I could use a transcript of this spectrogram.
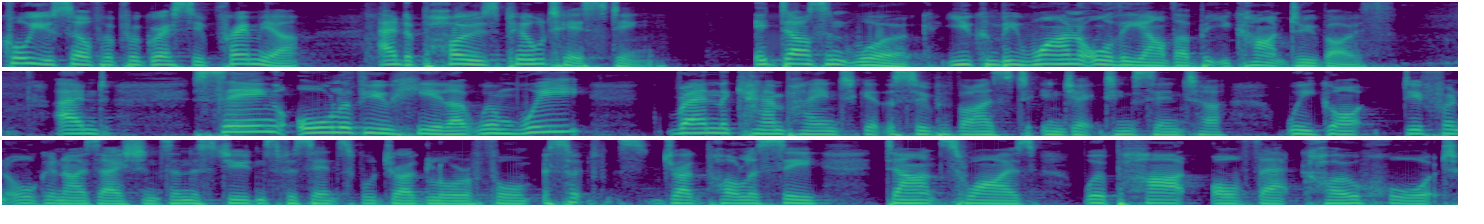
call yourself a progressive Premier and oppose pill testing. It doesn't work. You can be one or the other, but you can't do both. And seeing all of you here, like when we ran the campaign to get the supervised injecting centre. We got different organisations, and the Students for Sensible Drug Law Reform, Drug Policy, Dancewise were part of that cohort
